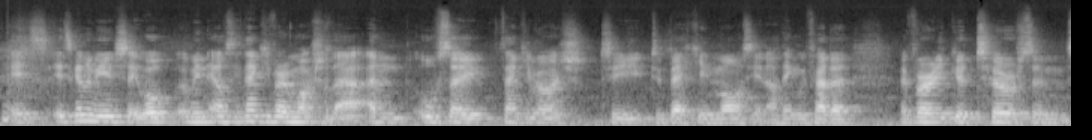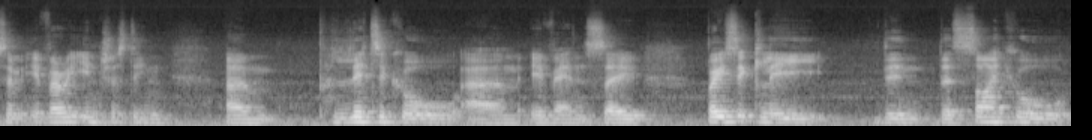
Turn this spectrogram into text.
It's it's going to be interesting. Well, I mean, Elsie, thank you very much for that, and also thank you very much to, to Becky and Martin. I think we've had a, a very good tour of some some very interesting um, political um, events. So basically, the the cycle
